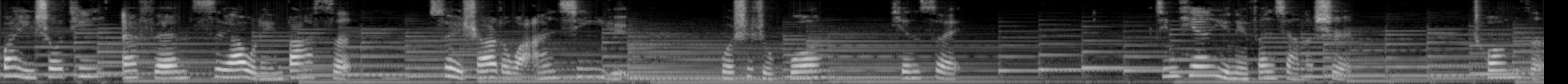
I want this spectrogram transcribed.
欢迎收听 FM 四幺五零八四岁十二的晚安心语，我是主播天岁。今天与你分享的是窗子。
